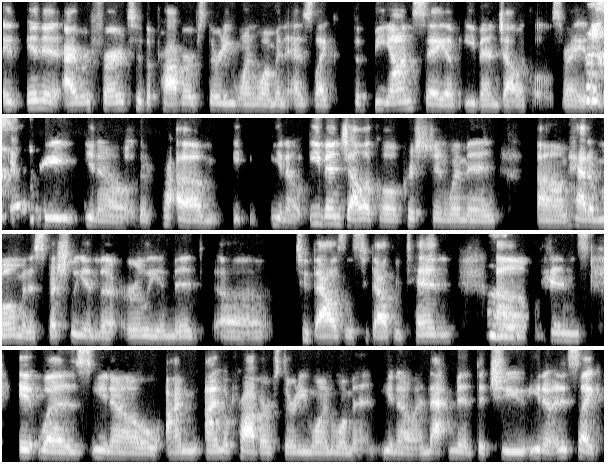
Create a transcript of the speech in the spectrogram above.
in, in, it i refer to the proverbs 31 woman as like the beyonce of evangelicals right like every you know the um, you know evangelical christian women um, had a moment especially in the early and mid uh, 2000s 2010 uh-huh. um, pins it was you know i'm i'm a proverbs 31 woman you know and that meant that you you know and it's like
